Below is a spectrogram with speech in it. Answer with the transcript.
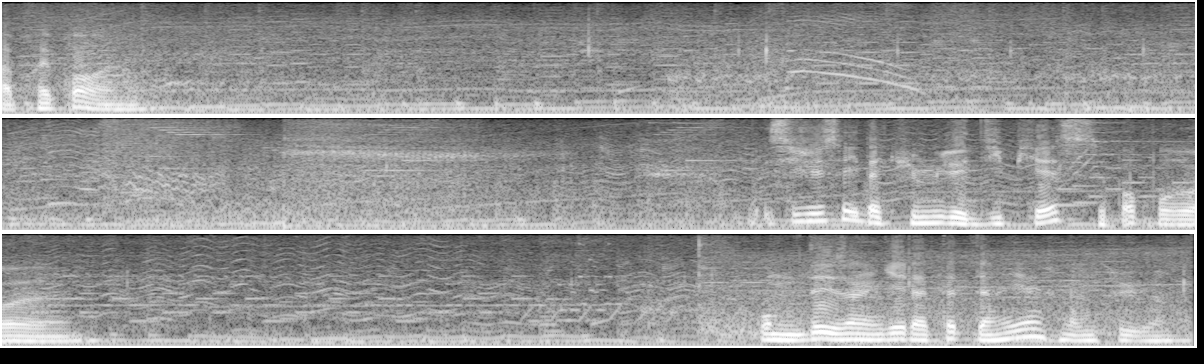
Rattraperai pas. Si j'essaye d'accumuler 10 pièces, c'est pas pour... euh, pour me désinguer la tête derrière non plus. hein.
